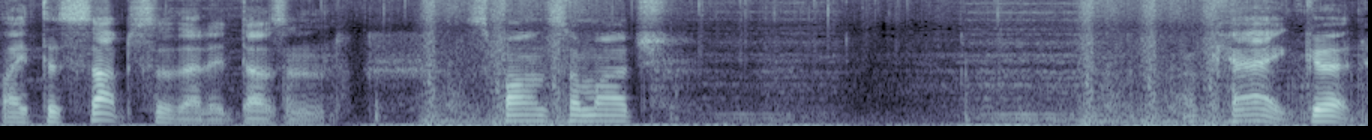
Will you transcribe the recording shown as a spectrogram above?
light this up so that it doesn't spawn so much. Okay, good.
